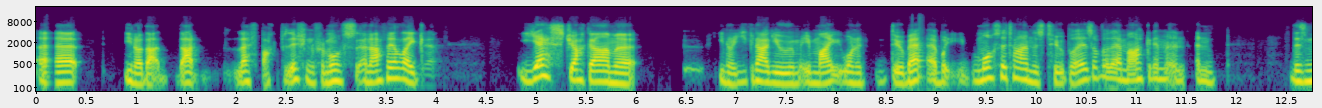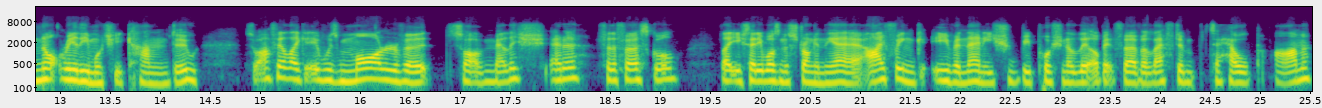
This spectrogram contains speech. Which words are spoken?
Uh, you know that that left back position from us, and I feel like Yeah. yes, Jack Armer, you know, you can argue he might want to do better, but most of the time there's two players over there marking him, and, and there's not really much he can do. So I feel like it was more of a sort of Mellish error for the first goal. Like you said, he wasn't as strong in the air. I think even then he should be pushing a little bit further left to, to help Armer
